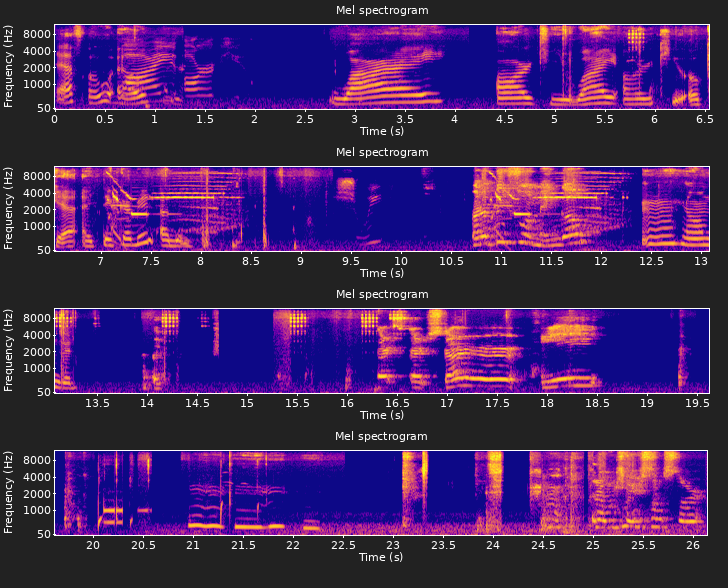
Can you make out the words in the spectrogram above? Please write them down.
F O L Y R Q. Y R Q Y R Q. Okay, I think I'm in. I'm in. Sweet. Wanna play flamingo? Mm, no, I'm good. Okay. Start, start, start. Yeah. Let me hear yourself start.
